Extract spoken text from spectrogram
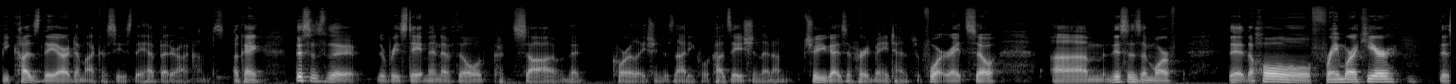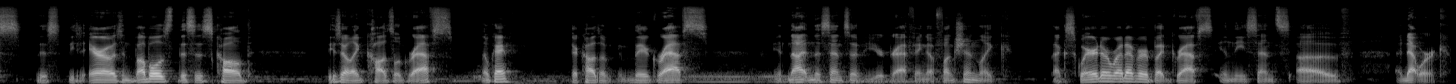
because they are democracies they have better outcomes okay? This is the the restatement of the old saw that correlation does not equal causation that i'm sure you guys have heard many times before right? So um, this is a more the, the whole framework here this this these arrows and bubbles this is called these are like causal graphs okay? They're causal they're graphs not in the sense of you're graphing a function like x squared or whatever, but graphs in the sense of a network,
